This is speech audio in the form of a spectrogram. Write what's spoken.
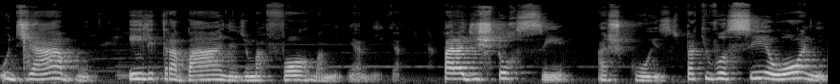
O diabo, ele trabalha de uma forma, minha amiga, para distorcer as coisas, para que você olhe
